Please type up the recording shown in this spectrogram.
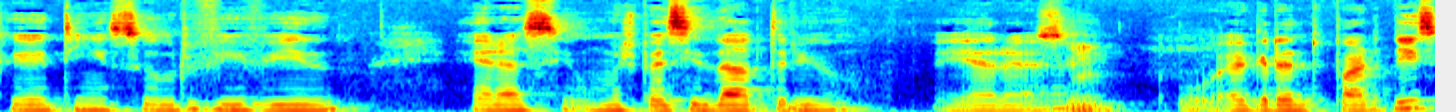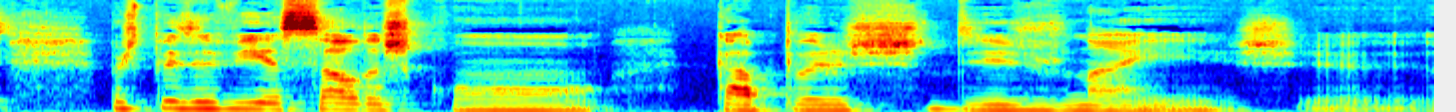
que tinha sobrevivido. Era assim uma espécie de átrio. Era Sim. a grande parte disso. Mas depois havia salas com capas de jornais eh,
